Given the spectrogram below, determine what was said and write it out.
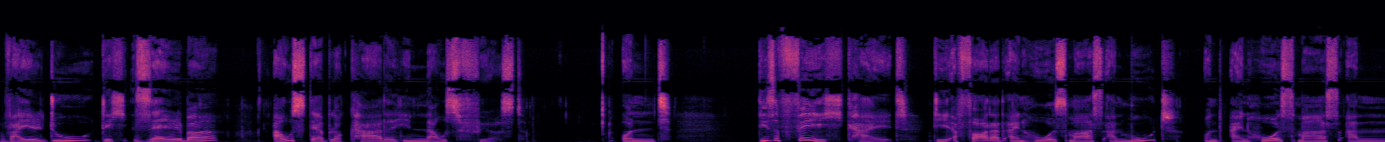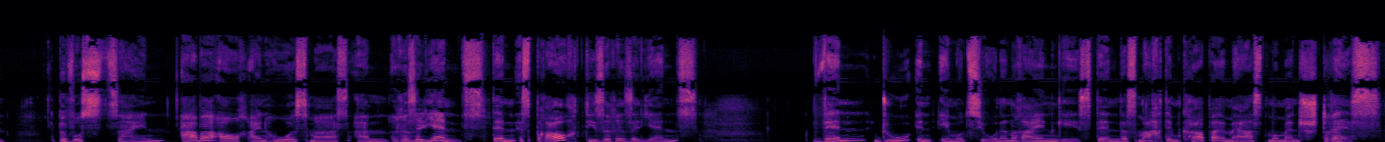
weil du dich selber aus der Blockade hinausführst. Und diese Fähigkeit, die erfordert ein hohes Maß an Mut und ein hohes Maß an Bewusstsein, aber auch ein hohes Maß an Resilienz. Denn es braucht diese Resilienz, wenn du in Emotionen reingehst. Denn das macht dem Körper im ersten Moment Stress.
